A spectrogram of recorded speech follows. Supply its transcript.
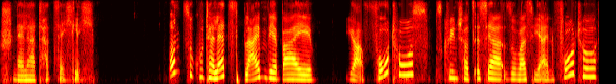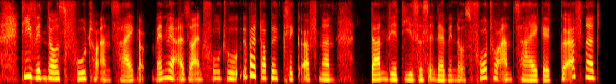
schneller tatsächlich. Und zu guter Letzt bleiben wir bei ja, Fotos. Screenshots ist ja sowas wie ein Foto. Die Windows Fotoanzeige. Wenn wir also ein Foto über Doppelklick öffnen, dann wird dieses in der Windows Fotoanzeige geöffnet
